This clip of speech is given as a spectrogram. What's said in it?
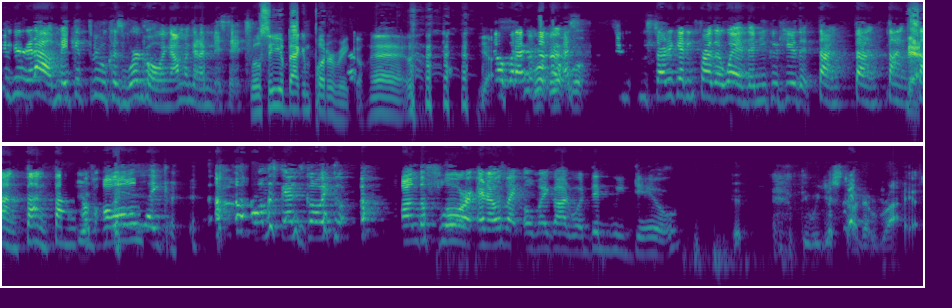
figure it out, make it through, because we're going. I'm not gonna miss it. We'll see you back in Puerto Rico. Yeah. yeah. No, but I remember Well, well, as well- we started getting farther away, and then you could hear the tang, tang, tang, Yeah. tang, tang, tang Yep. of all like all the stands going on the floor, and I was like, oh my god, what did we do? Did we just start a riot?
